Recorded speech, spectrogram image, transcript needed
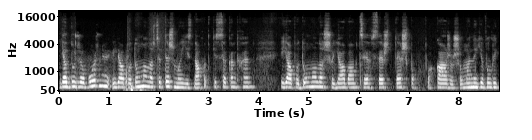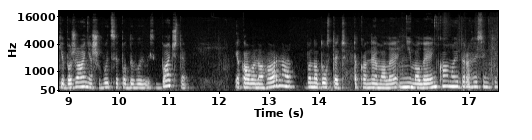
Я дуже обожнюю, і я подумала, це теж мої знаходки секонд-хенд. І я подумала, що я вам це все ж теж покажу, що в мене є велике бажання, щоб ви це подивились. Бачите, яка вона гарна, Вона досить така не, мале, не маленька, мої дорогесенькі.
